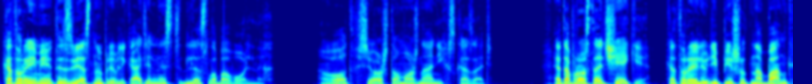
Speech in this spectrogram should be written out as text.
которые имеют известную привлекательность для слабовольных. Вот все, что можно о них сказать. Это просто чеки, которые люди пишут на банк,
